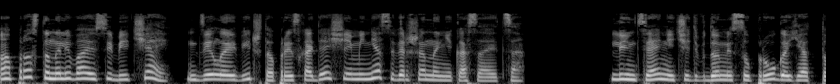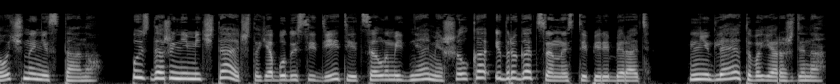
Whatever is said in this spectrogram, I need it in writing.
а просто наливаю себе чай, делая вид, что происходящее меня совершенно не касается. Лентяничать в доме супруга я точно не стану. Пусть даже не мечтает, что я буду сидеть и целыми днями шелка и драгоценности перебирать. Не для этого я рождена.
